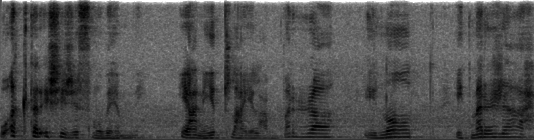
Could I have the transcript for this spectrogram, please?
وأكتر إشي جسمه بهمني. يعني يطلع يلعب برا ينط يتمرجح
